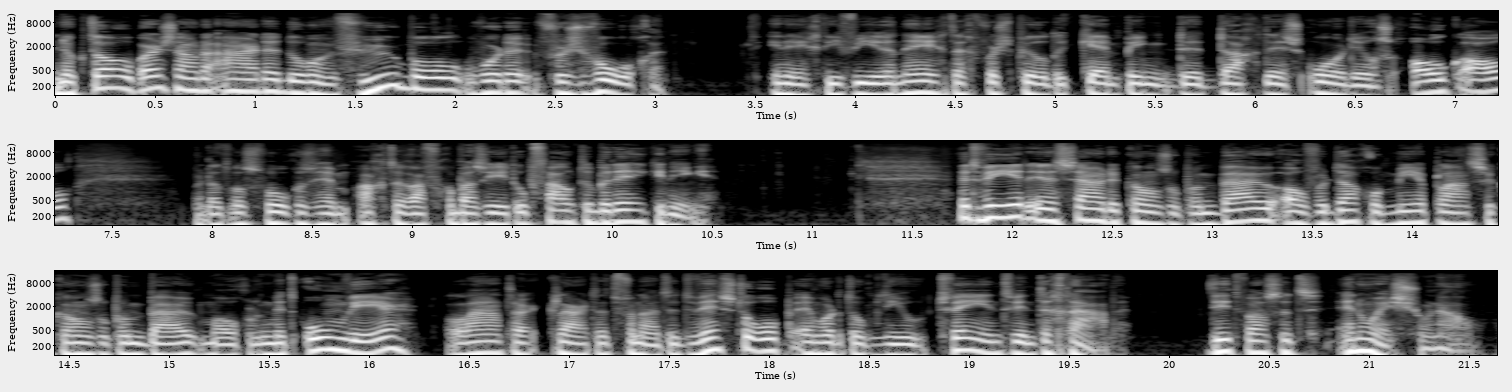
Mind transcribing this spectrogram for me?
In oktober zou de aarde door een vuurbol worden verzwolgen. In 1994 voorspelde Camping de dag des oordeels ook al... maar dat was volgens hem achteraf gebaseerd op foute berekeningen. Het weer in het zuiden kans op een bui. Overdag op meer plaatsen kans op een bui, mogelijk met onweer. Later klaart het vanuit het westen op en wordt het opnieuw 22 graden. Dit was het NOS Journaal.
